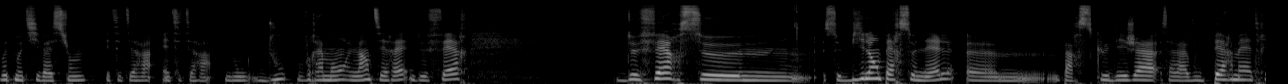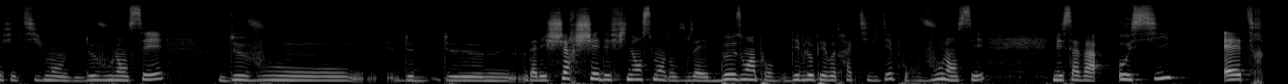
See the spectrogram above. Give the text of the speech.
votre motivation, etc., etc. Donc d'où vraiment l'intérêt de faire de faire ce, bilan personnel euh, parce que déjà ça va vous permettre effectivement de vous lancer, de vous d'aller chercher des financements dont vous avez besoin pour développer votre activité, pour vous lancer, mais ça va aussi être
